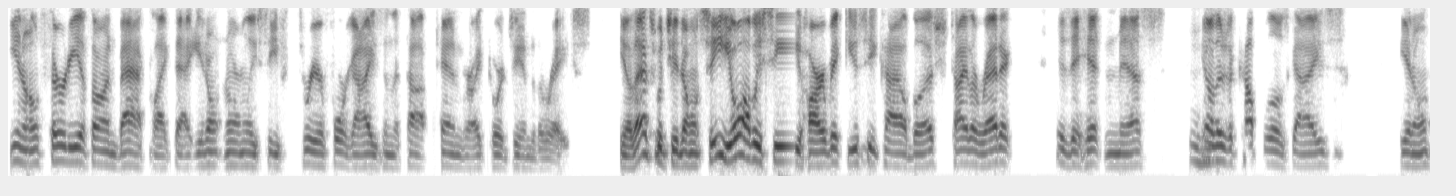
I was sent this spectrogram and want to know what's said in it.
you know, 30th on back like that. You don't normally see three or four guys in the top 10 right towards the end of the race. You know, that's what you don't see. You always see Harvick, you see Kyle Busch, Tyler Reddick is a hit and miss. Mm-hmm. You know, mm-hmm. there's a couple of those guys, you know,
